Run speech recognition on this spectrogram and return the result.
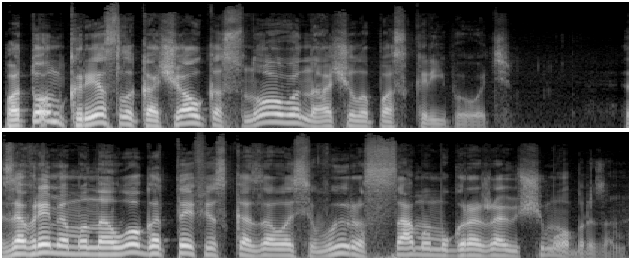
Потом кресло-качалка снова начало поскрипывать. За время монолога Тефис, казалось, вырос самым угрожающим образом.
